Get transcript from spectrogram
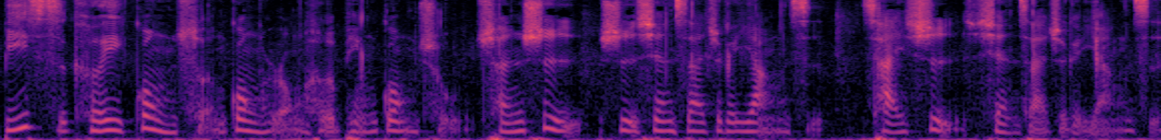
彼此可以共存、共荣、和平共处。城市是现在这个样子，才是现在这个样子。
